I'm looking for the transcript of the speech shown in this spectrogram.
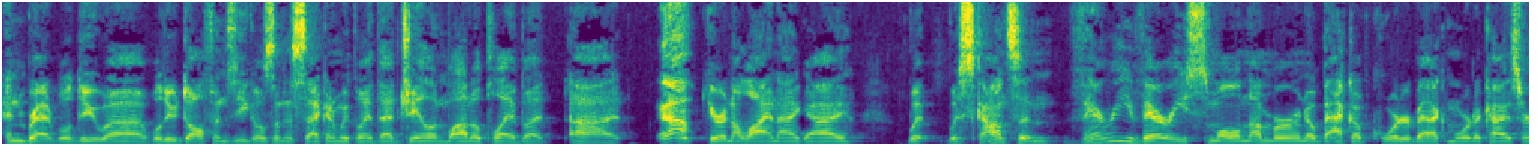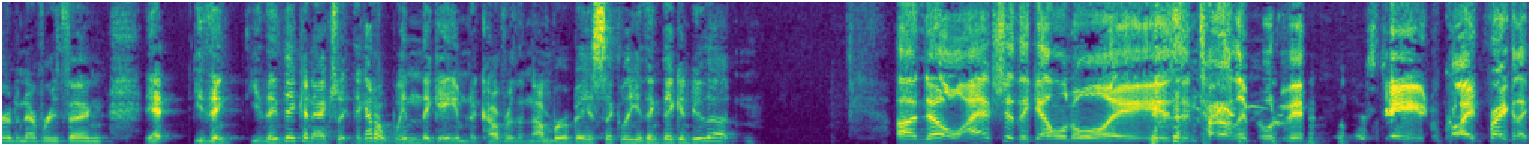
And Brad, we'll do uh, we'll do Dolphins Eagles in a second. We played that Jalen Waddle play, but uh, yeah. you're an Illini guy. Wisconsin, very very small number, no backup quarterback. Mordecai's hurt and everything. It, you think you think they can actually they got to win the game to cover the number? Basically, you think they can do that? Uh, no, I actually think Illinois is entirely motivated for this quite frankly.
